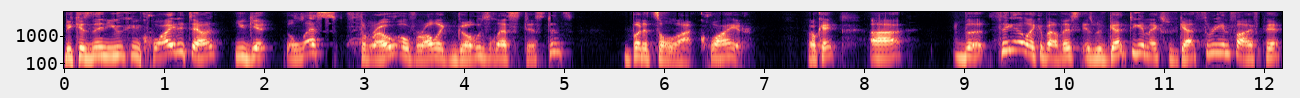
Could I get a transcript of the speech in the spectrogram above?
because then you can quiet it down. You get less throw overall. It goes less distance, but it's a lot quieter. Okay. Uh, the thing I like about this is we've got DMX, we've got three and five pin,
